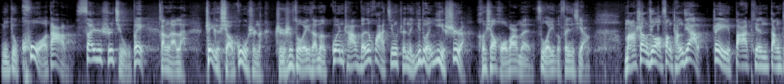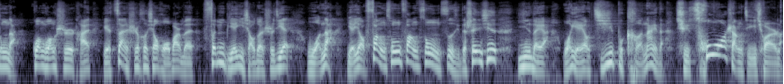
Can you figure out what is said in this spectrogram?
你就扩大了三十九倍。当然了，这个小故事呢，只是作为咱们观察文化精神的一段轶事啊，和小伙伴们做一个分享。马上就要放长假了，这八天当中呢。光光十日谈也暂时和小伙伴们分别一小段时间，我呢也要放松放松自己的身心，因为啊，我也要急不可耐的去搓上几圈了。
